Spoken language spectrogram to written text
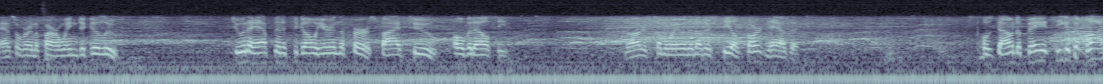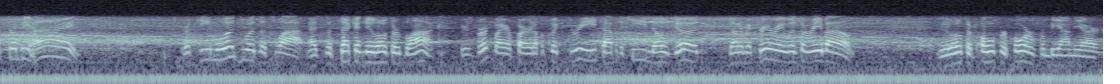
Pass over on the far wing to Galoot. Two and a half minutes to go here in the first. 5-2, Ovid Elsie. Marauders come away with another steal. Thornton has it. Goes down to Bates. He gets a block from behind. Rakeem Woods with a swat. That's the second New Lothrop block. Here's Berkmeyer firing up a quick three. Top of the key, no good. Gunnar McCreary with the rebound. New Lothrop 0 for 4 from beyond the arc.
